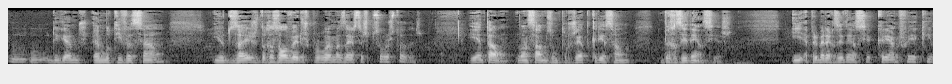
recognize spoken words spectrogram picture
o, o, digamos, a motivação e o desejo de resolver os problemas a estas pessoas todas. E então lançámos um projeto de criação de residências. E a primeira residência que criámos foi aqui,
